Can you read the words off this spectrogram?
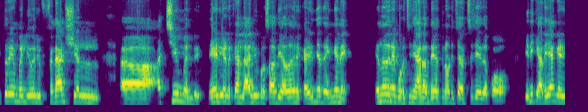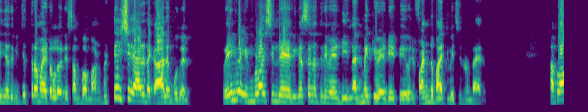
ഇത്രയും വലിയൊരു ഫിനാൻഷ്യൽ അച്ചീവ്മെന്റ് നേടിയെടുക്കാൻ ലാലു പ്രസാദ് യാദവിന് കഴിഞ്ഞത് എങ്ങനെ എന്നതിനെ കുറിച്ച് ഞാൻ അദ്ദേഹത്തിനോട് ചർച്ച ചെയ്തപ്പോ എനിക്കറിയാൻ കഴിഞ്ഞത് വിചിത്രമായിട്ടുള്ള ഒരു സംഭവമാണ്. ബ്രിട്ടീഷുകാരുടെ കാലം മുതൽ റെയിൽവേ എംപ്ലോയീസിന്റെ വികസനത്തിന് വേണ്ടി നന്മയ്ക്ക് വേണ്ടിയിട്ട് ഒരു ഫണ്ട് മാറ്റി വെച്ചിട്ടുണ്ടായിരുന്നു അപ്പോൾ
